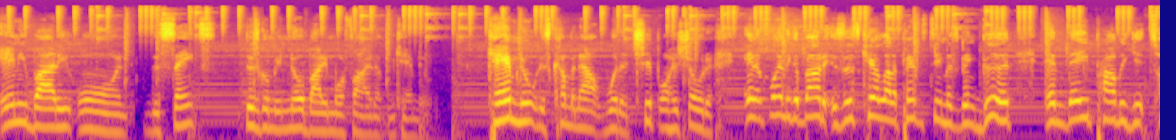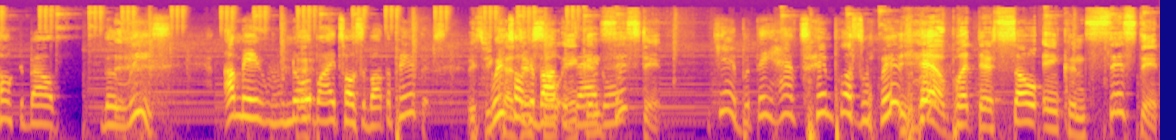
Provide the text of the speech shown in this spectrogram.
anybody on the Saints, there's gonna be nobody more fired up than Cam Newton. Cam Newton is coming out with a chip on his shoulder. And the funny thing about it is this Carolina Panthers team has been good and they probably get talked about the least. I mean, nobody talks about the Panthers. It's we because talked they're about so the daggone- inconsistent. Yeah, but they have 10 plus wins. Yeah, but they're so inconsistent.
